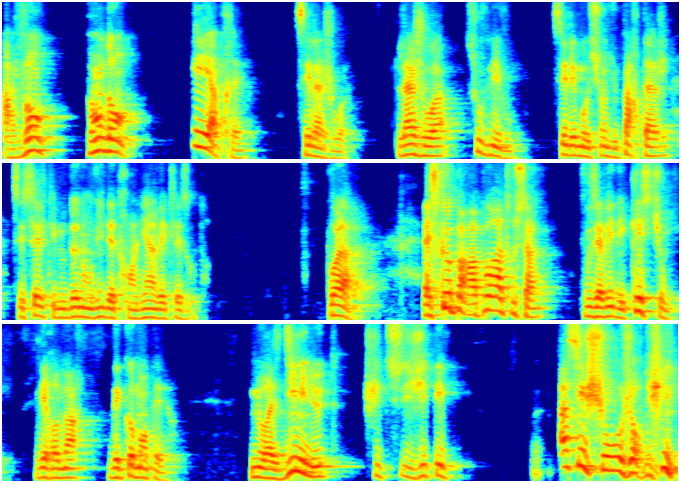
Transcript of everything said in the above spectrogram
avant, pendant et après, c'est la joie. La joie, souvenez-vous, c'est l'émotion du partage, c'est celle qui nous donne envie d'être en lien avec les autres. Voilà. Est-ce que par rapport à tout ça, vous avez des questions, des remarques, des commentaires. Il nous reste 10 minutes. J'étais assez chaud aujourd'hui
